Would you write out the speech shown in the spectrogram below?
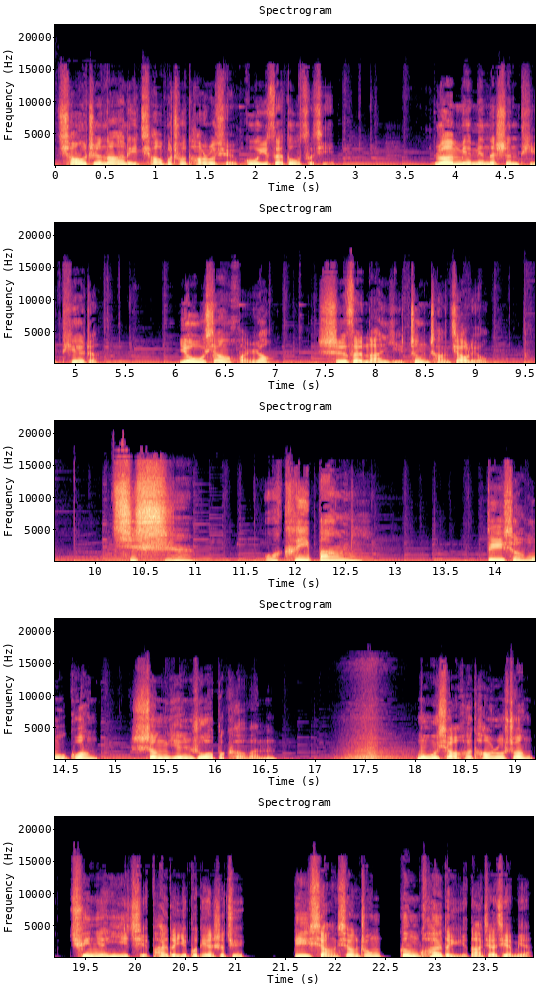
乔治哪里瞧不出陶如雪故意在逗自己？软绵绵的身体贴着，幽香环绕，实在难以正常交流。其实，我可以帮你。低下目光，声音弱不可闻。穆晓和陶如霜去年一起拍的一部电视剧，比想象中更快的与大家见面。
